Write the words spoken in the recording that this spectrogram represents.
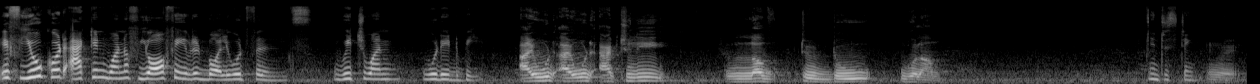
If you could act in one of your favorite Bollywood films, which one would it be? I would I would actually love to do Gulam. Interesting. Right.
